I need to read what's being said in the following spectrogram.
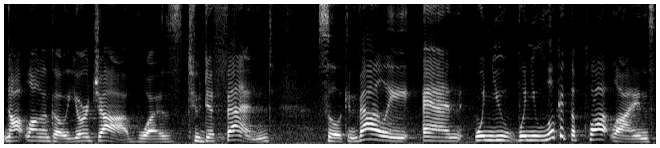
not long ago, your job was to defend Silicon Valley. And when you when you look at the plot lines,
